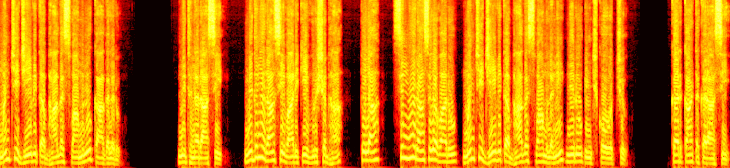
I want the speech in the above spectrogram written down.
మంచి జీవిత భాగస్వాములు కాగలరు. మిథున రాశి. మిథున రాశి వారికి వృషభ తుల సింహ రాశుల వారు మంచి జీవిత భాగస్వాములని నిరూపించుకోవచ్చు. కర్కాటక రాశి.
